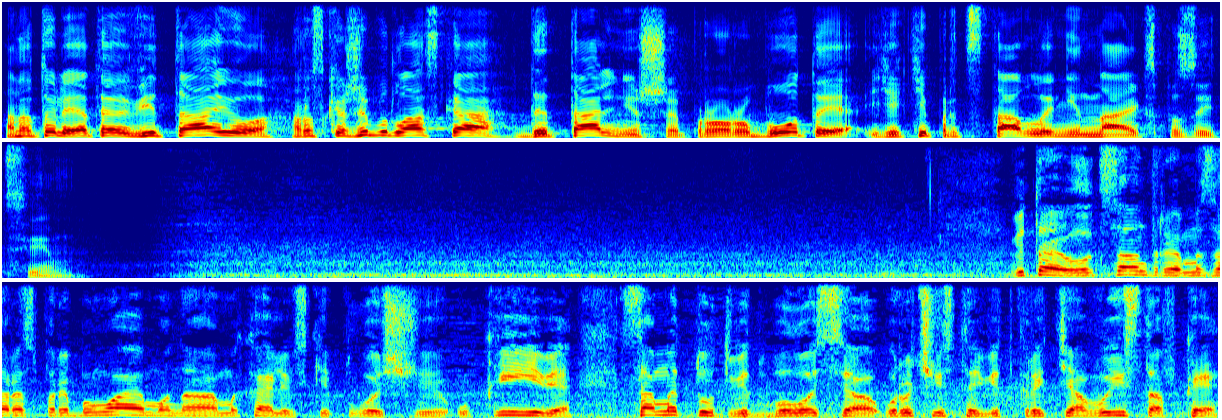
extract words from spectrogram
Анатолій, я тебе вітаю. Розкажи, будь ласка, детальніше про роботи, які представлені на експозиції. Вітаю, Олександре. Ми зараз перебуваємо на Михайлівській площі у Києві. Саме тут відбулося урочисте відкриття виставки.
